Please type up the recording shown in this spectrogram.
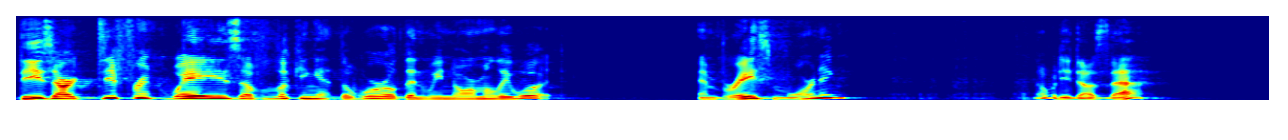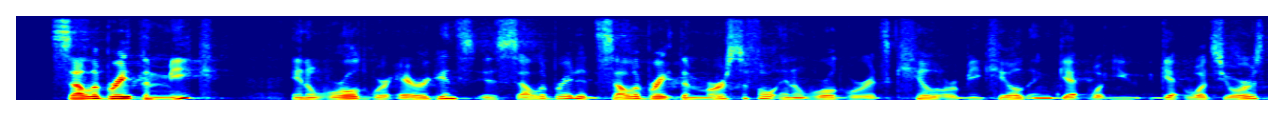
These are different ways of looking at the world than we normally would embrace mourning? Nobody does that. Celebrate the meek in a world where arrogance is celebrated. Celebrate the merciful in a world where it's kill or be killed and get what you get what's yours.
